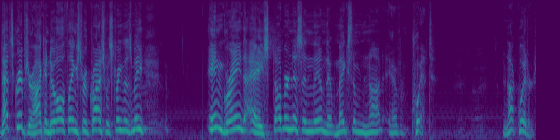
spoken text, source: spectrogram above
That scripture, I can do all things through Christ which strengthens me, ingrained a stubbornness in them that makes them not ever quit. They're not quitters.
